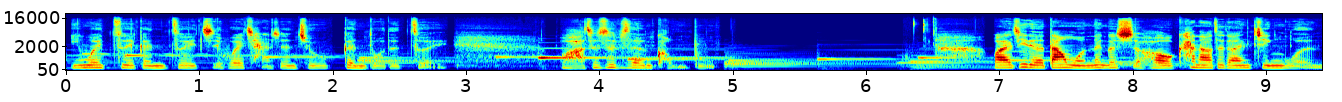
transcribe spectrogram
因为罪跟罪只会产生出更多的罪。哇，这是不是很恐怖？我还记得，当我那个时候看到这段经文，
